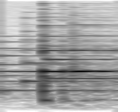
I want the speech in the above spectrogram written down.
you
